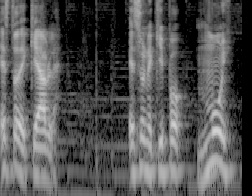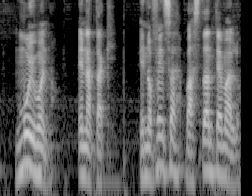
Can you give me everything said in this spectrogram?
¿Esto de qué habla? Es un equipo muy, muy bueno en ataque. En ofensa, bastante malo.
